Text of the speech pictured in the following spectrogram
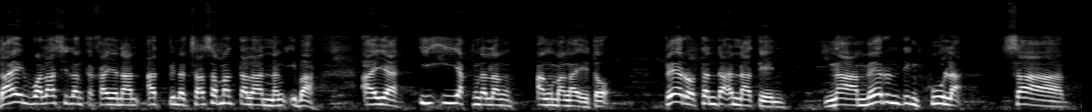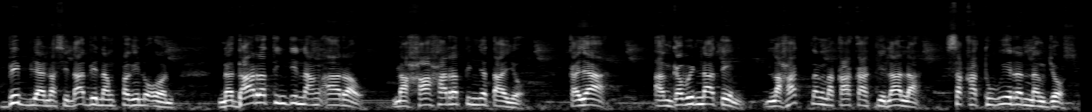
dahil wala silang kakayanan at pinagsasamantalan ng iba ay ah, iiyak na lang ang mga ito. Pero tandaan natin na meron ding hula sa Biblia na sinabi ng Panginoon na darating din ang araw na haharapin niya tayo. Kaya ang gawin natin, lahat ng nakakakilala sa katuwiran ng Diyos,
